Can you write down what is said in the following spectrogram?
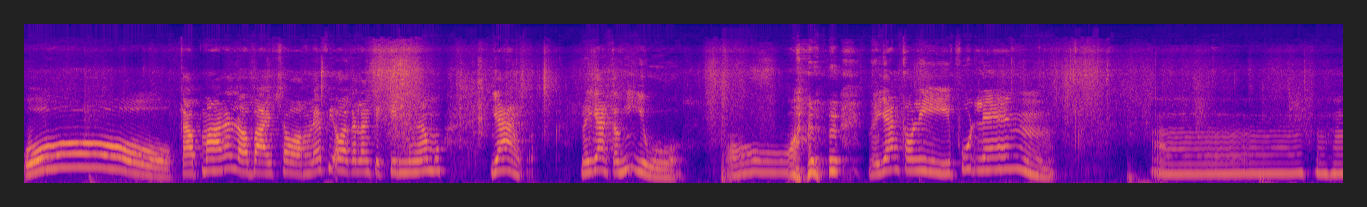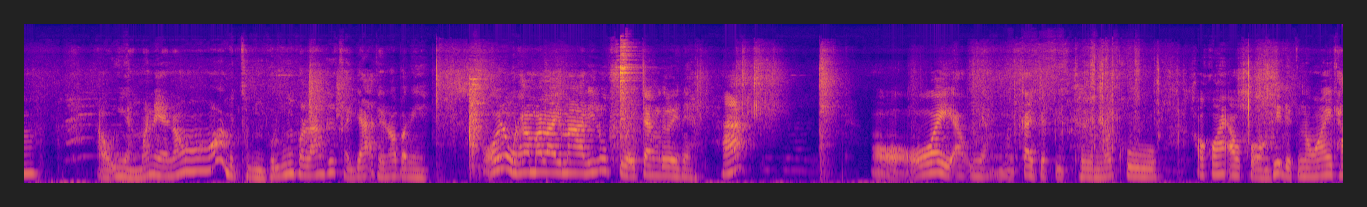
โอ้กลับมาแล้วเหรอบ่ายสองแล้วพี่ออยกำลังจะกินเนื้อย่างเนื้อย่างเกาหลีอยู่ โอ้เนื้อย่างเกาหลีพูดเล่น อ๋อเอาเอียงมาแน่เนอนเป็นถุงพลุงพลังคือขยะเถอเนาะปะนี่โอ้ยหนูทำอะไรมานี่ลูกสวยจังเลยเนี่ย ฮะ โอ้ย เอาเอียงมันใกล้จะปิดเทอมแล้วครูเขาขาก็ให้เอาของที่เด็กน้อยท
